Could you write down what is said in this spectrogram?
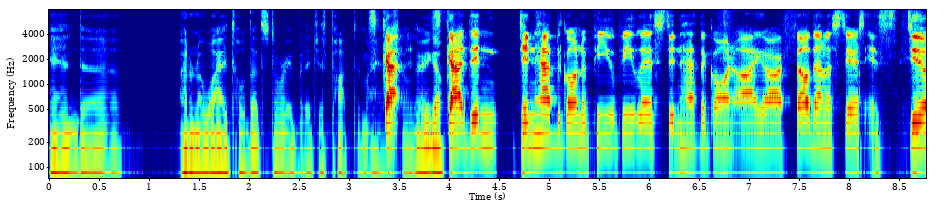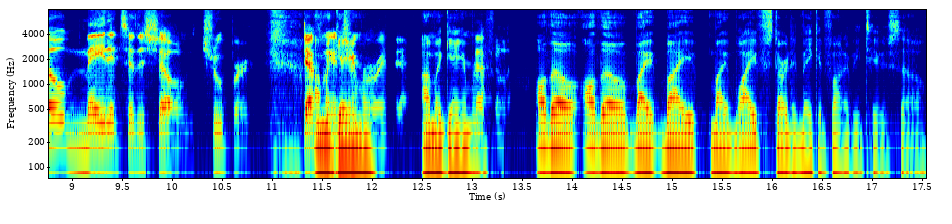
And uh, I don't know why I told that story, but it just popped in my Scott, head. So there you go. Scott didn't didn't have to go on the PUP list, didn't have to go on IR, fell down the stairs, and still made it to the show. Trooper, definitely I'm a, gamer. trooper right there. I'm a gamer. Definitely. Although, although my my my wife started making fun of me too, so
